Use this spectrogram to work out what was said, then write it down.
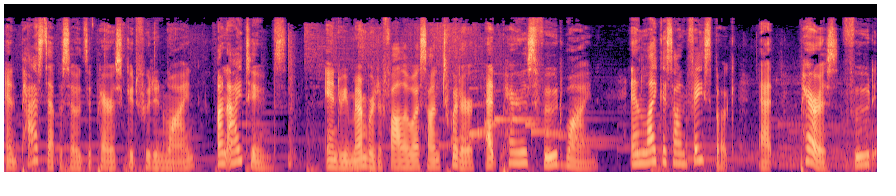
and past episodes of Paris Good Food and Wine on iTunes. And remember to follow us on Twitter at Paris Food Wine and like us on Facebook at Paris Food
